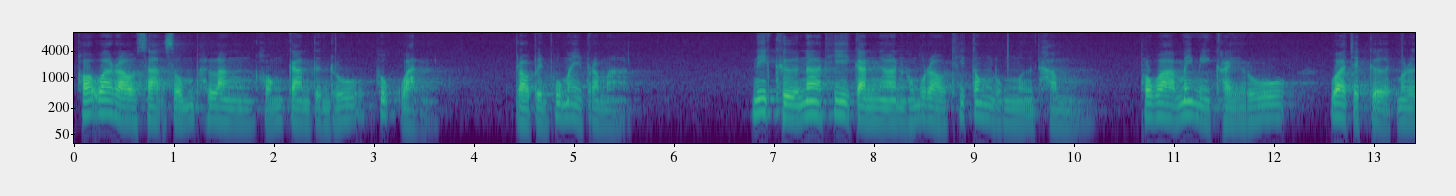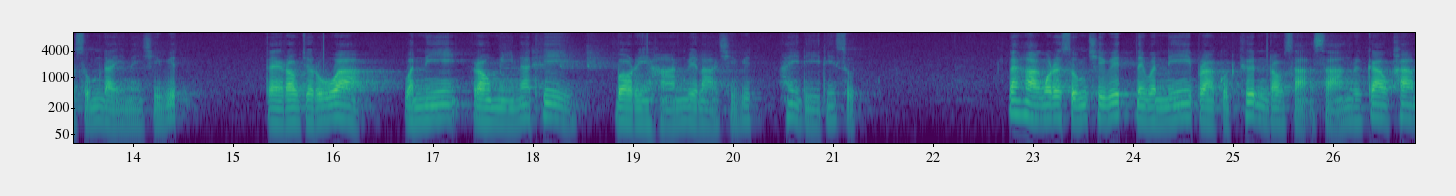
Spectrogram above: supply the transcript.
เพราะว่าเราสะสมพลังของการตื่นรู้ทุกวัน เราเป็นผู้ไม่ประมาท นี่คือหน้าที่การงานของเราที่ต้องลงมือทำเพราะว่าไม่มีใครรู้ว่าจะเกิดมรสุมใดในชีวิต แต่เราจะรู้ว่าวันนี้เรามีหน้าที่บริหารเวลาชีวิตให้ดีที่สุด และหากมรสุมชีวิตในวันนี้ปรากฏขึ้นเราสะสางหรือก้าวข้าม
